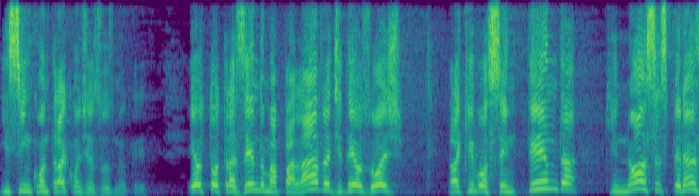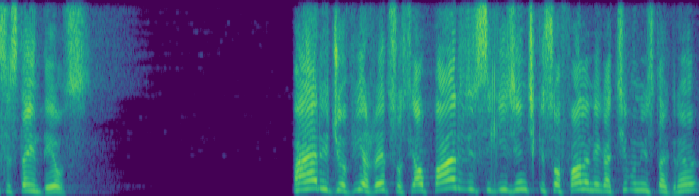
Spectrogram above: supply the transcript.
e se encontrar com Jesus, meu querido. Eu estou trazendo uma palavra de Deus hoje para que você entenda que nossa esperança está em Deus. Pare de ouvir a rede social, pare de seguir gente que só fala negativo no Instagram.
